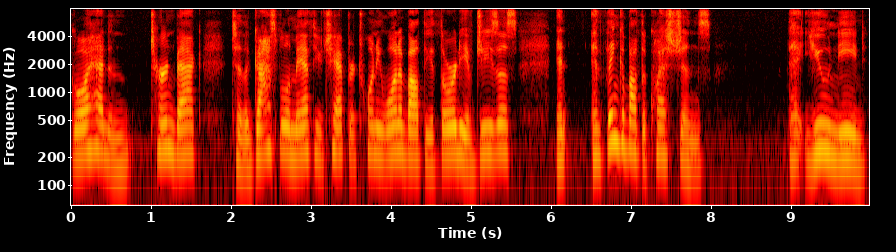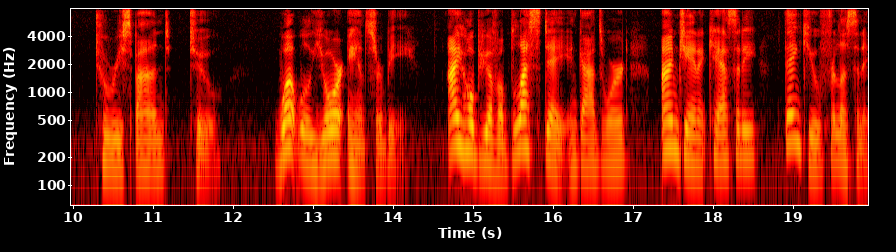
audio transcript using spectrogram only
go ahead and turn back to the Gospel of Matthew, chapter 21, about the authority of Jesus, and, and think about the questions that you need to respond to. What will your answer be? I hope you have a blessed day in God's Word. I'm Janet Cassidy. Thank you for listening.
